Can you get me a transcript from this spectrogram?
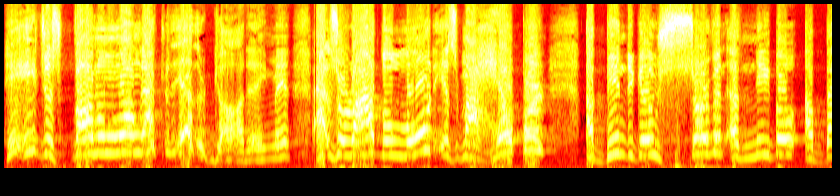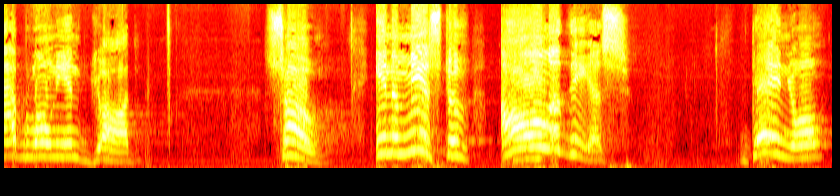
he, he just following along after the other God. Amen. Azariah, the Lord is my helper. Abednego, servant of Nebo, a Babylonian God. So, in the midst of all of this, Daniel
